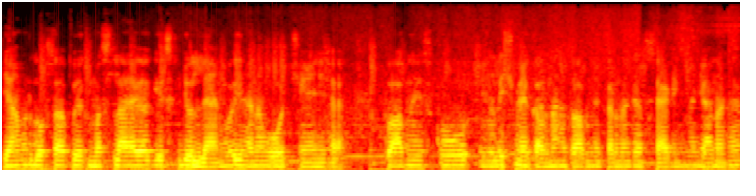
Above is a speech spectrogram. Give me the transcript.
یہاں پر دوستو آپ کو ایک مسئلہ آئے گا کہ اس کی جو لینگویج ہے نا وہ چینج ہے۔ تو آپ نے اس کو انگلش میں کرنا ہے، تو آپ نے کرنا کہ سیٹنگ میں جانا ہے۔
